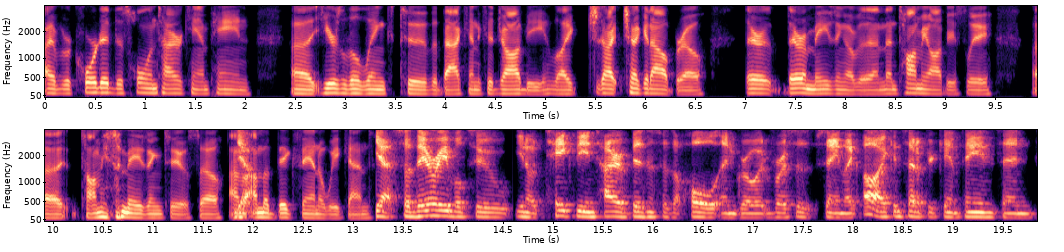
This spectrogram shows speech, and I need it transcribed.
i recorded this whole entire campaign. Uh here's the link to the back end kajabi. Like ch- check it out bro. They're they're amazing over there. And then tommy obviously uh tommy's amazing too. So I'm, yeah. I'm a big fan of weekend. Yeah so they were able to you know take the entire business as a whole and grow it versus saying like oh i can set up your campaigns and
